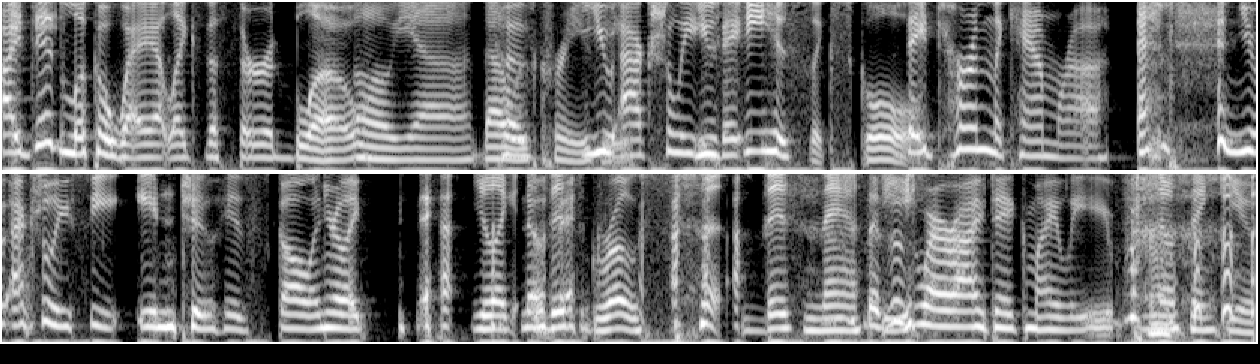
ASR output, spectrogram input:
I did look away at like the third blow. oh yeah, that was crazy. You actually you they, see his like skull. they turn the camera and, and you actually see into his skull and you're like You're like No this thanks. gross, this nasty. this is where I take my leave. no, thank you.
